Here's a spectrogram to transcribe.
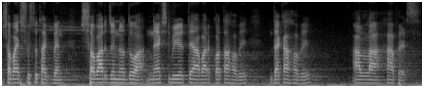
সবাই সুস্থ থাকবেন। সবার জন্য দোয়া। নেক্সট ভিডিওতে আবার কথা হবে। দেখা হবে। আল্লাহ হাফেজ।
